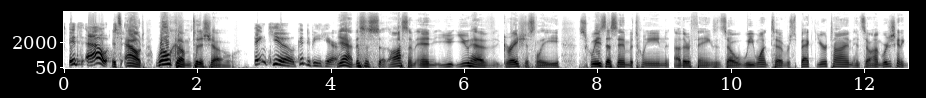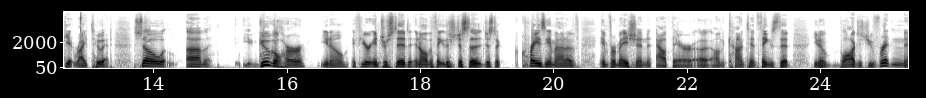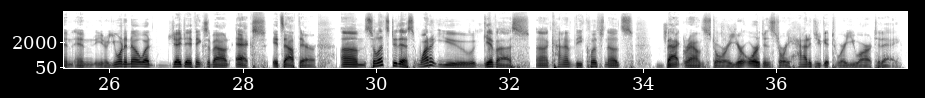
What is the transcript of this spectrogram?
It's out. It's out. Welcome to the show. Thank you. Good to be here. Yeah, this is awesome, and you you have graciously squeezed us in between other things, and so we want to respect your time, and so i we're just going to get right to it. So, um, Google her. You know, if you're interested in all the things, there's just a just a crazy amount of information out there uh, on content, things that you know, blogs that you've written, and and you know, you want to know what JJ thinks about X. It's out there. Um, so let's do this. Why don't you give us uh, kind of the Cliff's Notes background story, your origin story? How did you get to where you are today?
